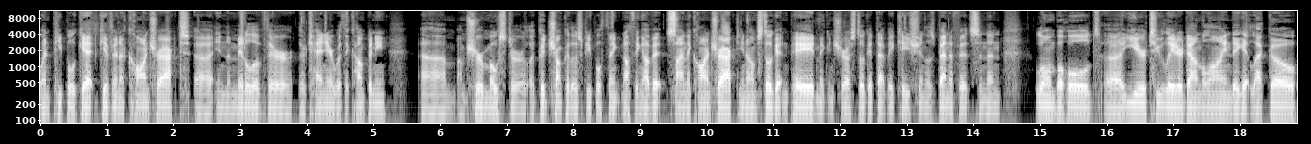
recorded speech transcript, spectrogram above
when people get given a contract uh, in the middle of their, their tenure with a company, um, I'm sure most or a good chunk of those people think nothing of it, sign the contract, you know, I'm still getting paid, making sure I still get that vacation, those benefits, and then lo and behold, a year or two later down the line, they get let go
